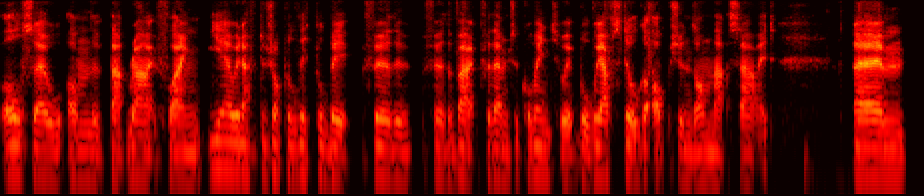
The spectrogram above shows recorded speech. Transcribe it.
also on the, that right flank, yeah, we'd have to drop a little bit further further back for them to come into it, but we have still got options on that side. Um,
